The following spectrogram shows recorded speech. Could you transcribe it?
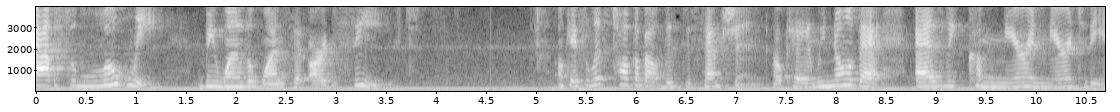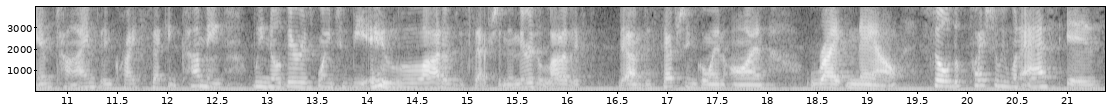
absolutely be one of the ones that are deceived. Okay, so let's talk about this deception, okay? And we know that as we come near and nearer to the end times and Christ's second coming, we know there is going to be a lot of deception, and there's a lot of um, deception going on right now. So the question we want to ask is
